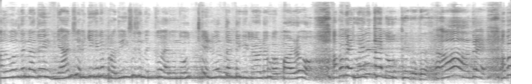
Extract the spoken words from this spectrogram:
അതുപോലെ തന്നെ അത് ഞാൻ ശരിക്കും ഇങ്ങനെ പ്രതീക്ഷിച്ച് നിൽക്കുമായിരുന്നു. നൂറ്റി എഴുപത്തെട്ട് കിലോയുടെ പഴമോ? അപ്പം എന്തായാലും നോക്കരുത്. ആ അതെ. അപ്പൊ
